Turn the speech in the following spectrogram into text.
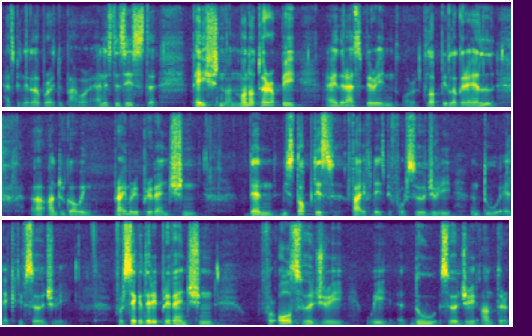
has been elaborated by our anesthetist, the patient on monotherapy, either aspirin or clopidogrel, uh, undergoing primary prevention. Then we stop this five days before surgery and do elective surgery. For secondary prevention, for all surgery, we uh, do surgery under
